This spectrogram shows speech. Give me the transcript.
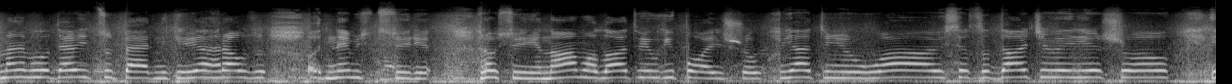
У мене було 9 суперників. Я грав з одним грав Сурінамо, Латвію і Польщу. Я тренувався, задачі вирішував, і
